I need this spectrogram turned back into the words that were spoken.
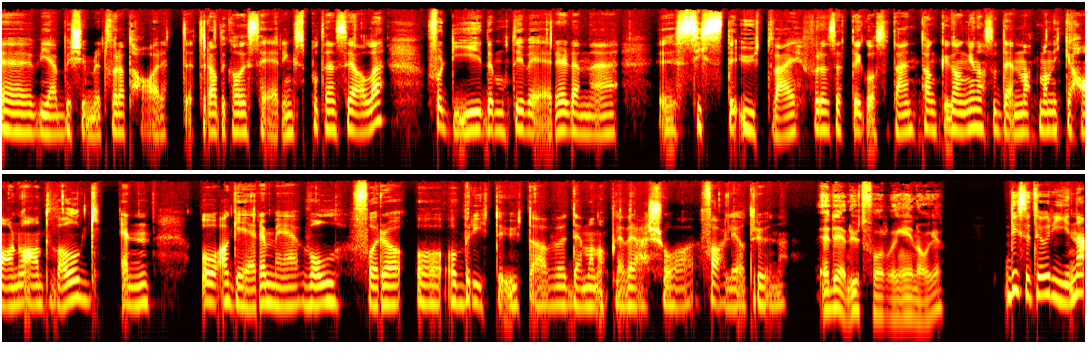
eh, vi er bekymret for at har et, et radikaliseringspotensial, fordi det motiverer denne eh, siste utvei, for å sette i gåsetegn, tankegangen, altså den at man ikke har noe annet valg enn å agere med vold for å, å, å bryte ut av det man opplever er så farlig og truende. Er det en utfordring i Norge? Disse teoriene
